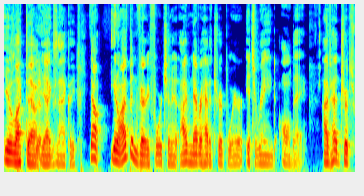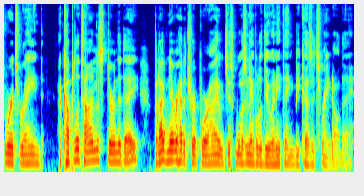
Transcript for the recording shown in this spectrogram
you lucked out. Yeah. yeah, exactly. Now, you know, I've been very fortunate. I've never had a trip where it's rained all day. I've had trips where it's rained a couple of times during the day, but I've never had a trip where I just wasn't able to do anything because it's rained all day.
